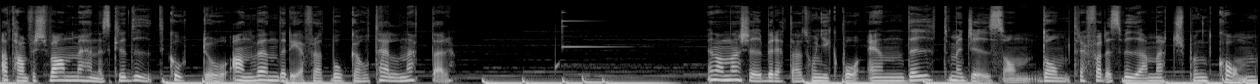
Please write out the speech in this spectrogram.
Att han försvann med hennes kreditkort och använde det för att boka hotellnätter. En annan tjej berättar att hon gick på en dejt med Jason. De träffades via Match.com.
